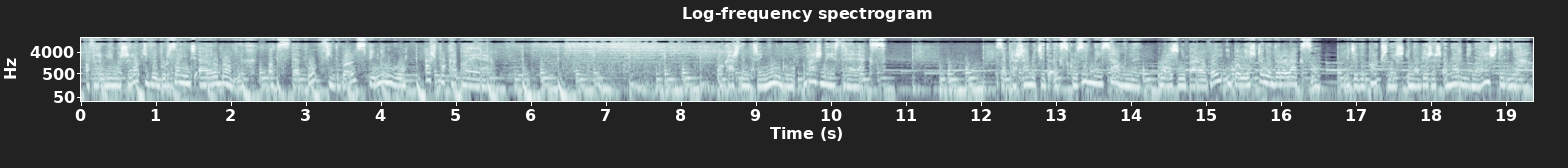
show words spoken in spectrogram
Oferujemy szeroki wybór zajęć aerobowych, od stepu, fitball, spinningu, aż po capoeirę. Po każdym treningu ważny jest relaks. Zapraszam zapraszamy Cię do ekskluzywnej sauny, łaźni parowej i pomieszczenia do relaksu, gdzie wypoczniesz i nabierzesz energii na resztę dnia.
